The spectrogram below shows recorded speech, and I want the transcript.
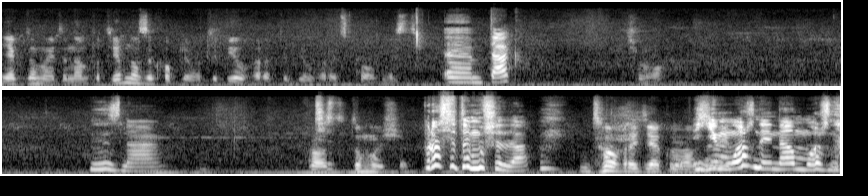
Як думаєте, нам потрібно захоплювати Білгород та Білгородську область? Ем, так, Чому? Не знаю. Просто тому що. Просто тому, що да. Добре, дякую вам. за Їм відповідь. можна і нам можна.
